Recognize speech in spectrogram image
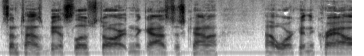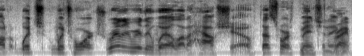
sometimes be a slow start, and the guys just kind of uh, working the crowd, which which works really really well at a house show. That's worth mentioning. Right.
